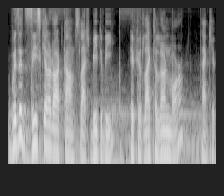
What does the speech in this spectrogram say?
Visit zscaler.com slash B2B if you'd like to learn more. Thank you.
